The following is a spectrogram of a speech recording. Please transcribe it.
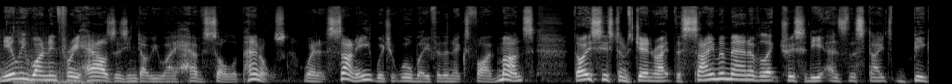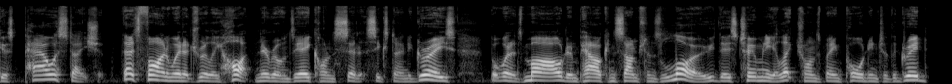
Nearly one in three houses in WA have solar panels. When it's sunny, which it will be for the next five months, those systems generate the same amount of electricity as the state's biggest power station. That's fine when it's really hot and everyone's aircon's set at 16 degrees, but when it's mild and power consumption's low, there's too many electrons being poured into the grid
